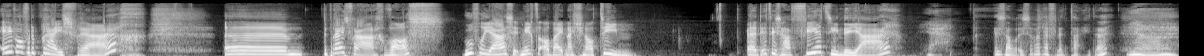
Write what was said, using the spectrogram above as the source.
even over de prijsvraag. Ehm, de prijsvraag was... Hoeveel jaar zit Mirte al bij het nationaal team? Dit is haar veertiende jaar. Ja. Is al, is al wel even een tijd, hè? Ja.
